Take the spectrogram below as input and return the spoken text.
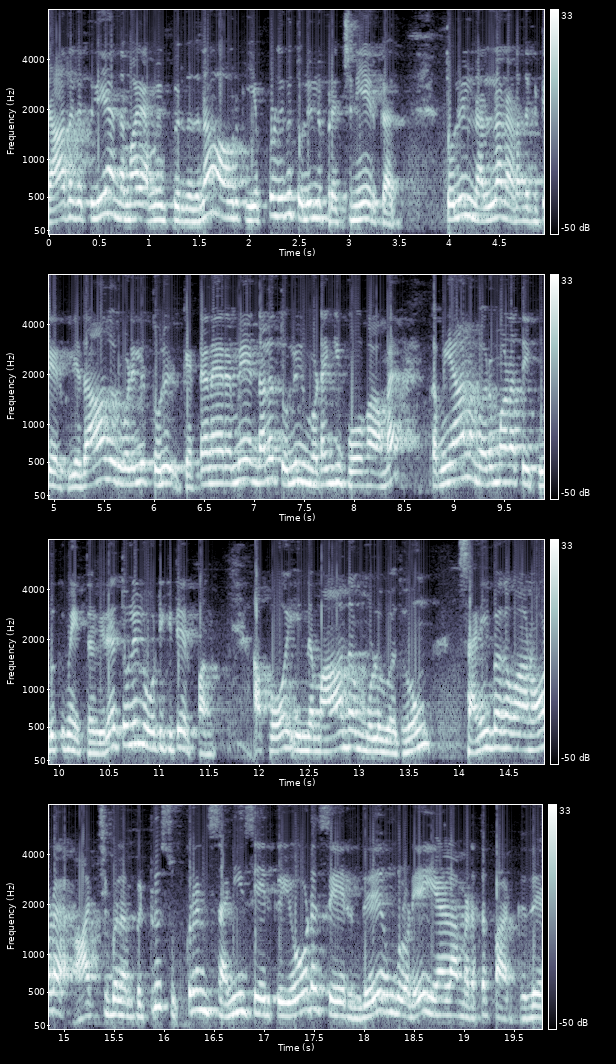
ஜாதகத்திலேயே அந்த மாதிரி அமைப்பு இருந்ததுன்னா அவருக்கு எப்பொழுதுமே தொழில் பிரச்சனையே இருக்காது. தொழில் நல்லா நடந்துகிட்டே இருக்கும். ஏதாவது ஒரு வழியில தொழில் கெட்ட நேரமே இருந்தாலும் தொழில் முடங்கி போகாம கம்மியான வருமானத்தை கொடுக்குமே தவிர தொழில் ஓட்டிக்கிட்டே இருப்பாங்க. அப்போ இந்த மாதம் முழுவதும் சனி பகவானோட ஆட்சி பலம் பெற்று சுக்கிரன் சனி சேர்க்கையோட சேர்ந்து உங்களுடைய ஏழாம் இடத்தை பார்க்குது.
